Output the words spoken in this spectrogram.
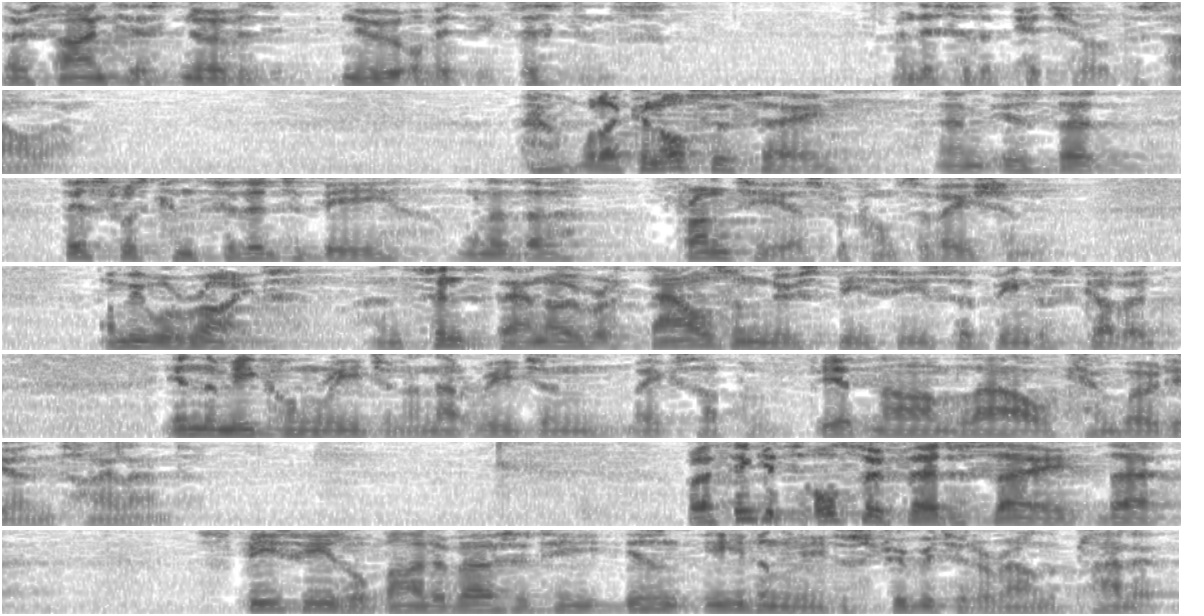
no scientist knew of, its, knew of its existence. And this is a picture of the Saola. What I can also say um, is that this was considered to be one of the frontiers for conservation. And we were right. And since then, over a thousand new species have been discovered in the Mekong region, and that region makes up of Vietnam, Laos, Cambodia, and Thailand. But I think it's also fair to say that species or biodiversity isn't evenly distributed around the planet.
